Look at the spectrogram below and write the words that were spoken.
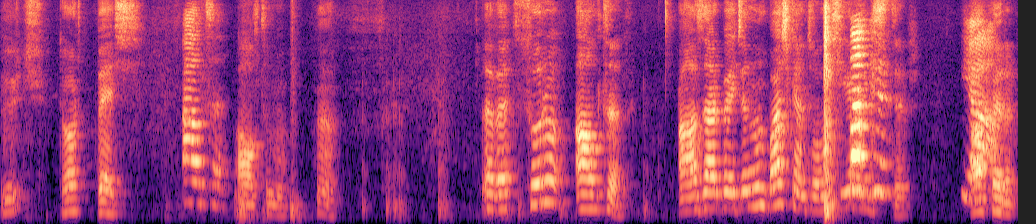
3, 4, 5. Altı. 6 mı? Ha. Evet soru 6. Azerbaycan'ın başkenti olan şehir Bakın. hangisidir? Ya. Aferin.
